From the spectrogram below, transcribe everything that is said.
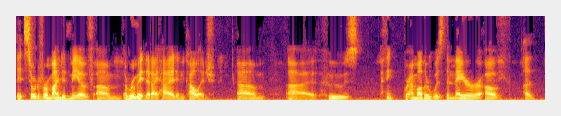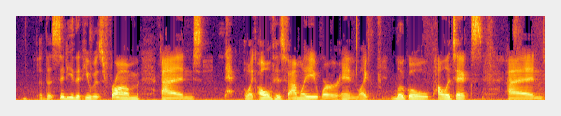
it sort of reminded me of um, a roommate that I had in college um, uh, whose, I think, grandmother was the mayor of a, the city that he was from. And like all of his family were in like local politics and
